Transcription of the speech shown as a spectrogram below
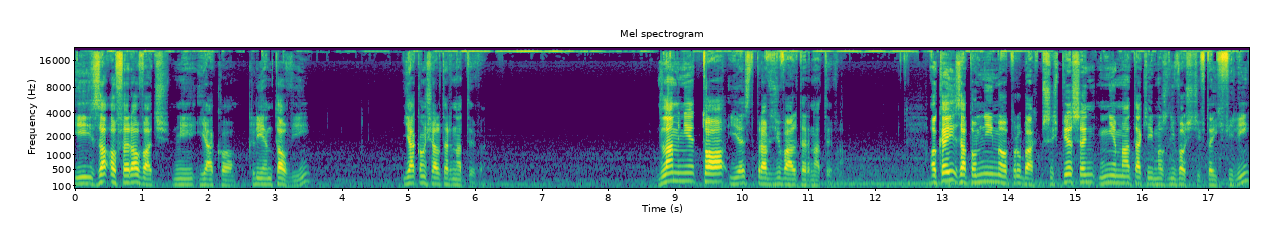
i zaoferować mi jako klientowi jakąś alternatywę. Dla mnie to jest prawdziwa alternatywa. Ok, zapomnijmy o próbach przyspieszeń, nie ma takiej możliwości w tej chwili,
